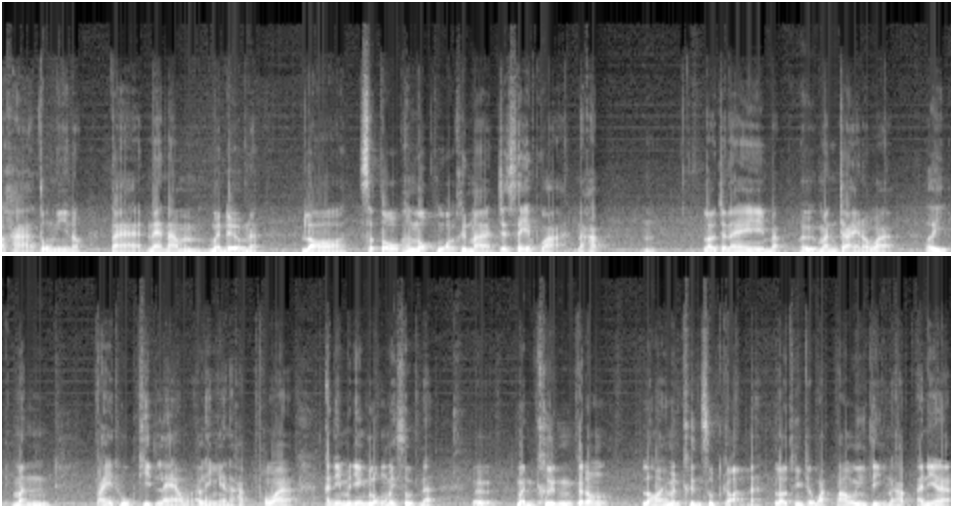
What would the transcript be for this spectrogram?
ราคาตรงนี้เนาะแต่แนะนำเหมือนเดิมนะรอสโตพงกหัวขึ้นมาจะเซฟกว่านะครับอืมเราจะได้แบบเออมั่นใจนะว่า เอ้ยมันไปถูกทิศแล้วอะไรเงี้ยนะครับ เพราะว่าอันนี้มันยังลงไม่สุดนะเออเหมือนขึ้นก็ต้อง รอให้มันขึ้นสุดก่อนนะเราถึงจะวัดเป้าจริงๆนะครับ อันนี้แหละ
